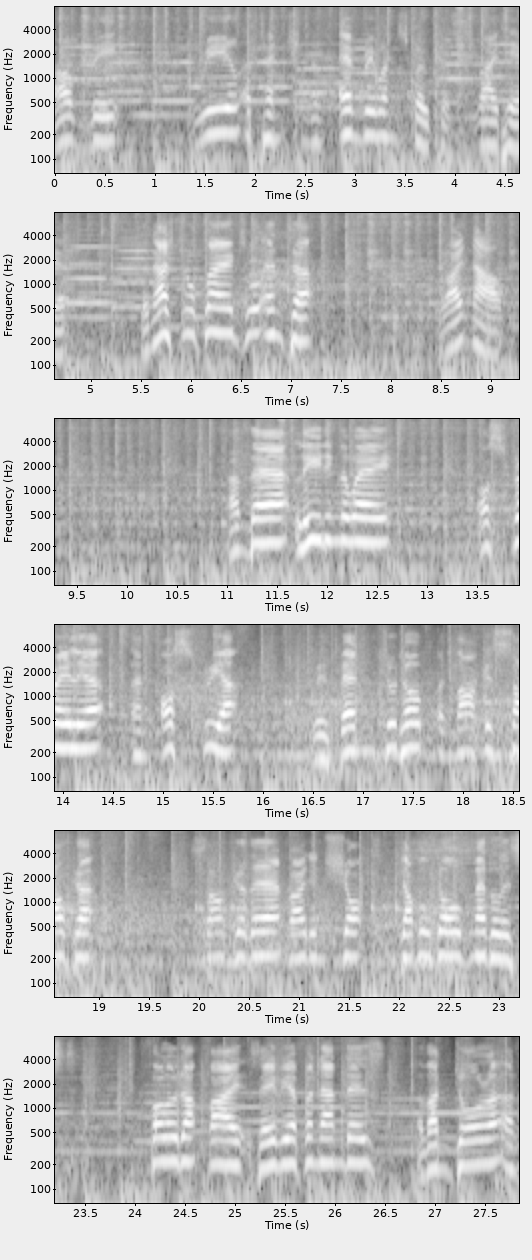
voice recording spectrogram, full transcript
of the real attention of everyone's focus right here. The national flags will enter right now. And there, leading the way, Australia and Austria with Ben Tudhope and Markus Salcher. Salcher there, right in shot, double gold medalist. Followed up by Xavier Fernandez of Andorra and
